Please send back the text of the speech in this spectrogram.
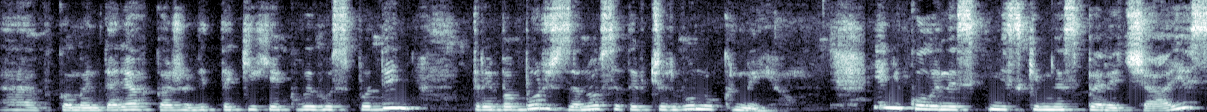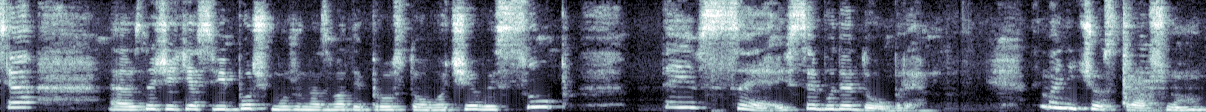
е, в коментарях, каже, від таких, як ви, господинь, треба борщ заносити в червону книгу. Я ніколи ні з ким не сперечаюся. Е, Значить, я свій борщ можу назвати просто овочевий суп, та і все, і все буде добре. Нема нічого страшного.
